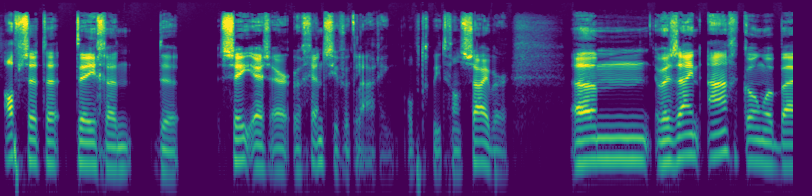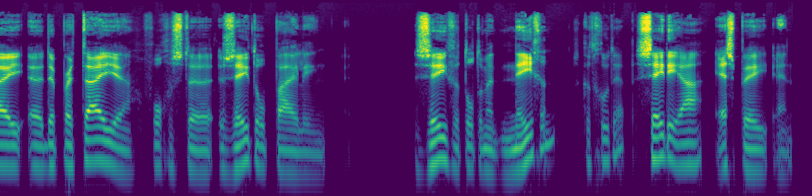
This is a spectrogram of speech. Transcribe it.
afzetten tegen de CSR-urgentieverklaring op het gebied van cyber. Um, we zijn aangekomen bij uh, de partijen volgens de zetelpeiling 7 tot en met 9, als ik het goed heb. CDA, SP en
